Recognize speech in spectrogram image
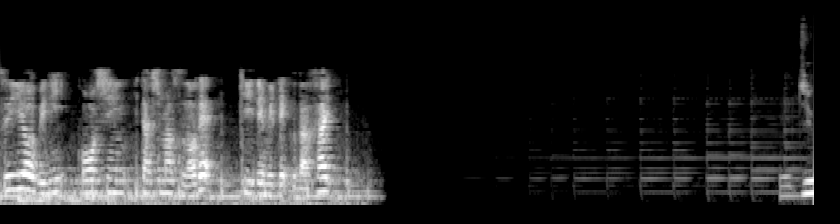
水曜日に更新いたしますので、聞いてみてください。15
